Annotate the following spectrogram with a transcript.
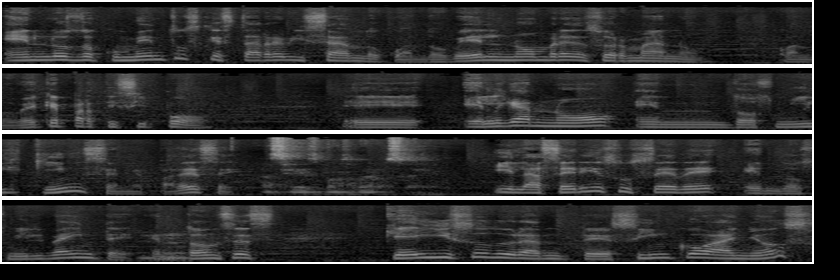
en los documentos que está revisando, cuando ve el nombre de su hermano, cuando ve que participó, eh, él ganó en 2015, me parece. Así es, más o menos. Y la serie sucede en 2020. Entonces, ¿qué hizo durante cinco años?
